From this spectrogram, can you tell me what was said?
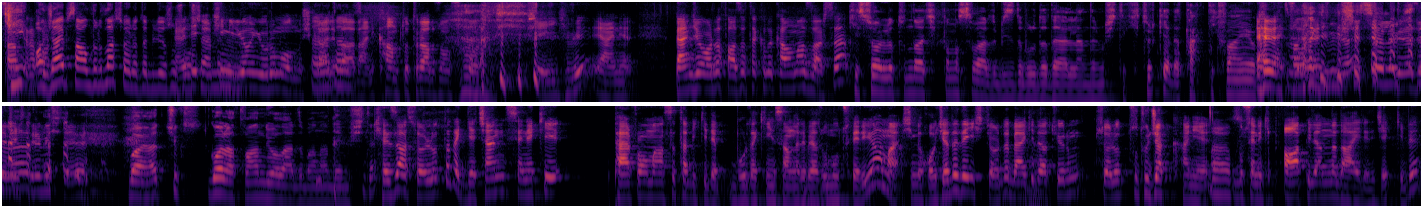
Ki santrafor- acayip saldırılar söyletebiliyorsun Evet sosyal 2 medyada. milyon yorum olmuş Evet, galiba evet. Hani Come to Trabzonspor şeyi gibi. Yani bence orada fazla takılı kalmazlarsa Ki Sörlot'un da açıklaması vardı. Biz de burada değerlendirmiştik. Türkiye'de taktik falan yok. Evet, Falan evet. gibi bir şey biraz söylemişti. eleştirmişti evet. Bayağı çık gol at falan diyorlardı bana demişti. Keza Sörlot'ta da geçen seneki performansı tabii ki de buradaki insanlara biraz umut veriyor ama şimdi hoca da değişti orada. Belki de atıyorum Sörlot tutacak hani Evet. bu seneki A planına dahil edecek gibi.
